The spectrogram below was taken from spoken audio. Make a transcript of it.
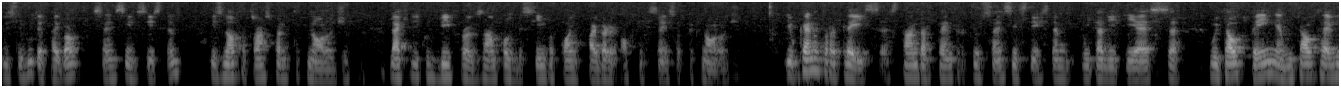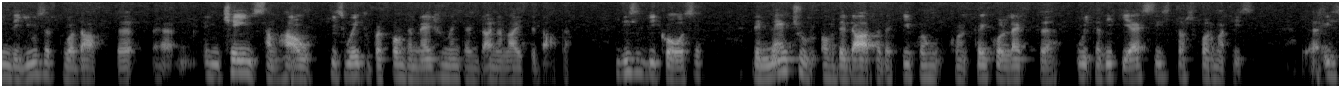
distributed fiber optic sensing system, is not a transparent technology, like it could be, for example, the single point fiber optic sensor technology. You cannot replace a standard temperature sensing system with a DTS uh, without paying and without having the user to adapt uh, um, and change somehow his way to perform the measurement and analyze the data. This is because the nature of the data that you can, can collect uh, with a DTS is transformative. Uh, is,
